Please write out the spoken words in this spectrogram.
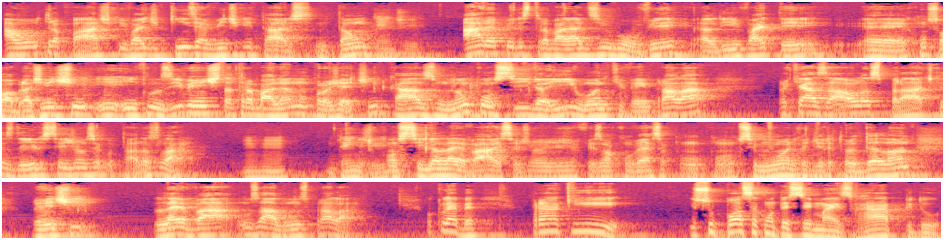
a outra parte que vai de 15 a 20 hectares. Então, Entendi. área para eles trabalhar, desenvolver ali vai ter é, com sobra. A gente, inclusive, a gente está trabalhando um projetinho, caso não consiga ir o ano que vem para lá, para que as aulas práticas deles sejam executadas lá. Uhum. Entendi. consiga levar, isso a gente já fez uma conversa com, com Simone, que é a diretora do Delano, para a gente levar os alunos para lá. O Kleber, para que isso possa acontecer mais rápido,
